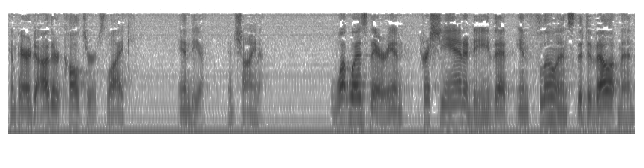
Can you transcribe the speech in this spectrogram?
compared to other cultures like India and China? What was there in Christianity that influenced the development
